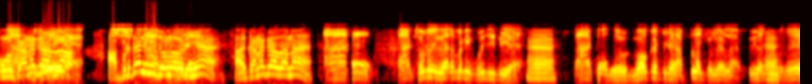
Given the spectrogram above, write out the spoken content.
உங்க கணக்கு. அதுதான் அப்படித்தான் நீங்க சொல்ல வரீங்க. அது கணக்கா தானே. நான் சொல்றது வேற மாதிரி புரிஞ்சுக்கிட்டீங்க நான் ஒரு நோக்கத்துக்கு நான் அப்படிலாம் சொல்லல. புரியுதா சொல்றது.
